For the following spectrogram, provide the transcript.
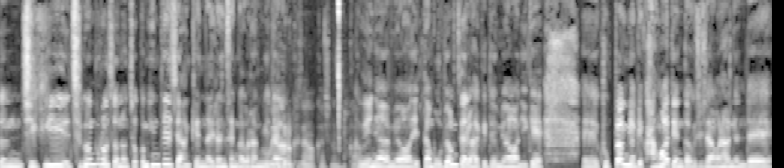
은 지기, 지금으로서는 조금 힘들지 않겠나 이런 생각을 합니다. 왜 그렇게 생각하십니까? 그 왜냐하면 일단 모병제를 하게 되면 이게 에, 국방력이 강화된다고 주장을 하는데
